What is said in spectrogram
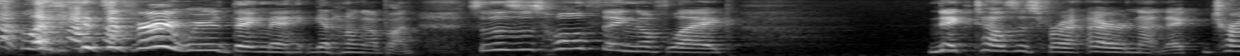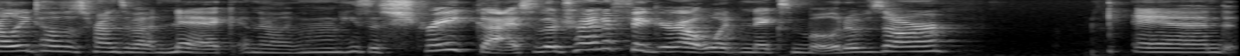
like it's a very weird thing to get hung up on. So there's this whole thing of like. Nick tells his friend, or not Nick, Charlie tells his friends about Nick, and they're like, mm, he's a straight guy. So they're trying to figure out what Nick's motives are. And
